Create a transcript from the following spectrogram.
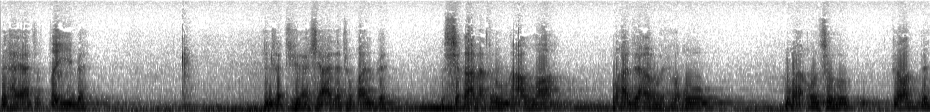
بالحياة الطيبة التي فيها سعاده قلبه واستقامته مع الله واداؤه الحقوق وأنسه بربه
